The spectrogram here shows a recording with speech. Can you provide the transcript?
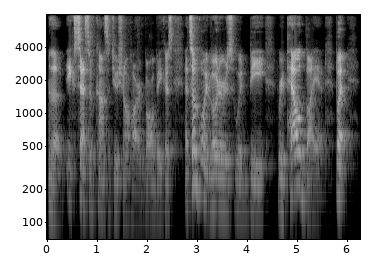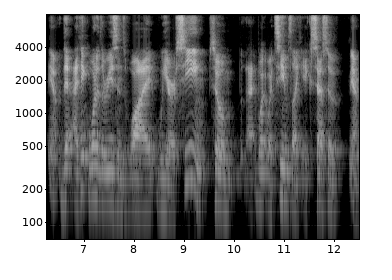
the excessive constitutional hardball because at some point voters would be repelled by it. But you know, the, I think one of the reasons why we are seeing so uh, what what seems like excessive, you know,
